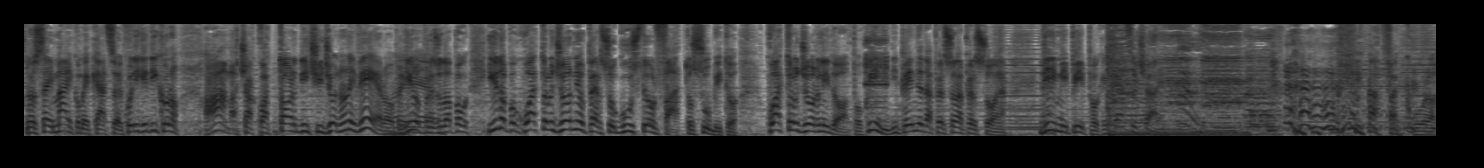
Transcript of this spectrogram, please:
non sai mai come cazzo è. Quelli che dicono: Ah, ma c'ha 14 giorni. Non è vero, perché io l'ho preso dopo. Io dopo 4 giorni ho perso gusto e olfatto, subito. 4 giorni dopo. Quindi dipende da persona a persona. Dimmi, Pippo, che cazzo c'hai? Affanculo.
